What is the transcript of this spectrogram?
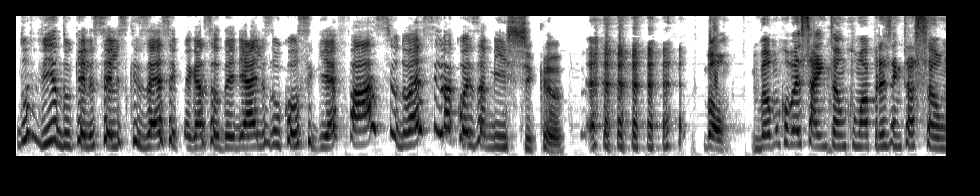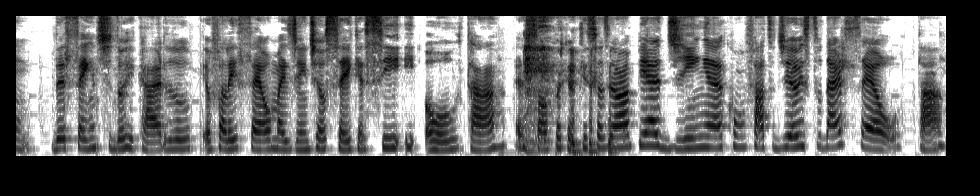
Duvido que eles, se eles quisessem pegar seu DNA, eles não conseguiam. É fácil, não é assim uma coisa mística. Bom, vamos começar então com uma apresentação decente do Ricardo. Eu falei Cell, mas gente, eu sei que é CEO, tá? É só porque eu quis fazer uma piadinha com o fato de eu estudar Cell, tá?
